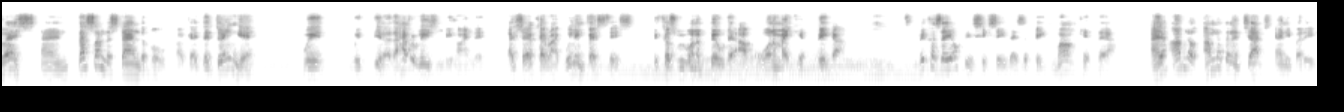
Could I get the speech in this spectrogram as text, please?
US. And that's understandable. Okay. They're doing it with, with, you know, they have a reason behind it. They say, okay, right, we'll invest this because we want to build it up. We want to make it bigger because they obviously see there's a big market there. And Yeah. I'm not, I'm not going to judge anybody.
